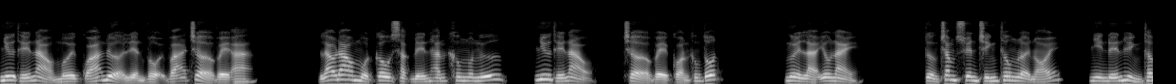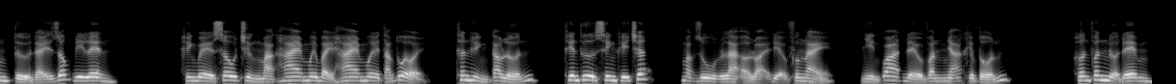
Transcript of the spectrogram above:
Như thế nào mới quá nửa liền vội vã trở về a? À? Lao đao một câu sặc đến hắn không ngôn ngữ, như thế nào, trở về còn không tốt. Người là yêu này. Tưởng chăm xuyên chính thông lời nói, nhìn đến hình thâm từ đáy dốc đi lên. Hình bề sâu chừng mạc 27-28 tuổi, thân hình cao lớn, thiên thư sinh khí chất, mặc dù là ở loại địa phương này, nhìn qua đều văn nhã khiêm tốn. Hơn phân nửa đêm,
